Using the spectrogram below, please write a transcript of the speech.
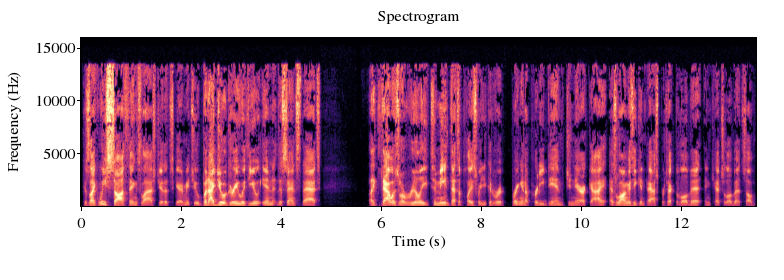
Because like we saw things last year that scared me too. But I do agree with you in the sense that like that was a really to me that's a place where you could re- bring in a pretty damn generic guy as long as he can pass protect a little bit and catch a little bit. So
